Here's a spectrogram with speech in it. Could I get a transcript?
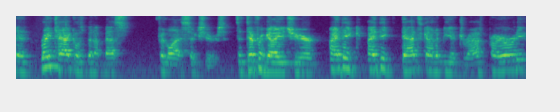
And right tackle has been a mess for the last six years. It's a different guy each year. I think I think that's got to be a draft priority.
